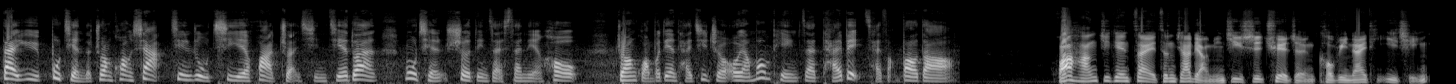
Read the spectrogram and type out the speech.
待遇不减的状况下，进入企业化转型阶段。目前设定在三年后。中央广播电台记者欧阳梦平在台北采访报道。华航今天再增加两名技师确诊 COVID-19 疫情。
